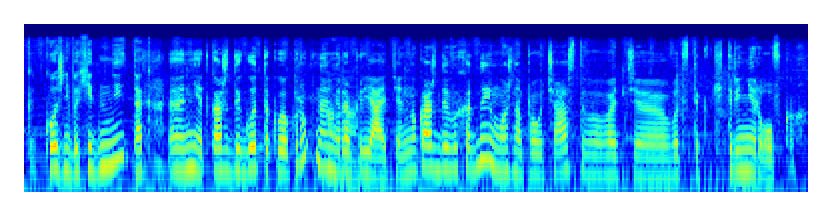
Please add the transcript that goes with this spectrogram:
к- кожні вихідні, так? Э, Нет, каждый год такое крупное Ага. мероприятие, но каждые выходные можно поучаствовать э, вот в таких тренировках.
